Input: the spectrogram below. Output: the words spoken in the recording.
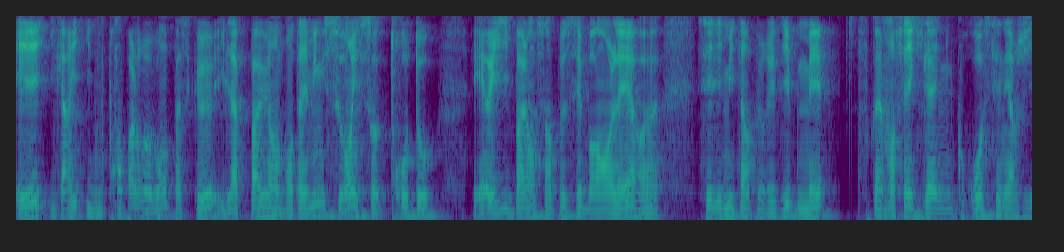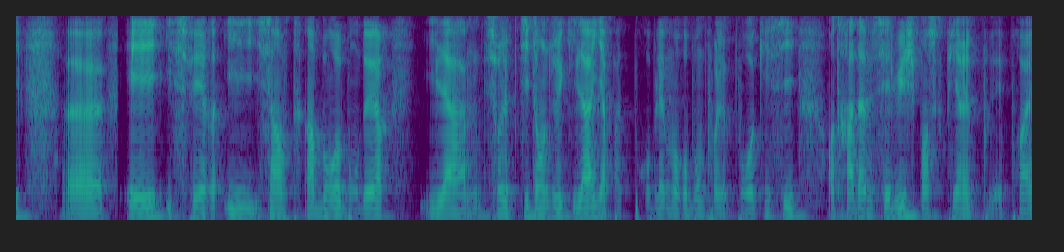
et il il ne prend pas le rebond parce que il a pas eu un bon timing. Souvent, il saute trop tôt et euh, il balance un peu ses bras en l'air. Euh, c'est limite un peu risible, mais faut quand même mentionner qu'il a une grosse énergie euh, et il se fait, c'est un, bon rebondeur. Il a sur le petit temps de jeu qu'il a, il n'y a pas de problème au rebond pour le pour. Entre Adam et lui, je pense que Pierre pourra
